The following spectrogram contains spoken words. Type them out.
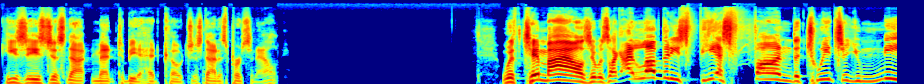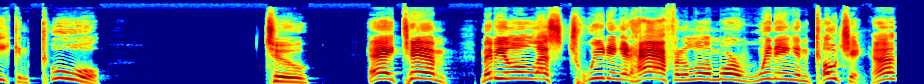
He's he's just not meant to be a head coach. It's not his personality. With Tim Miles, it was like I love that he's he has fun. The tweets are unique and cool. To, hey Tim, maybe a little less tweeting at half and a little more winning and coaching, huh?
